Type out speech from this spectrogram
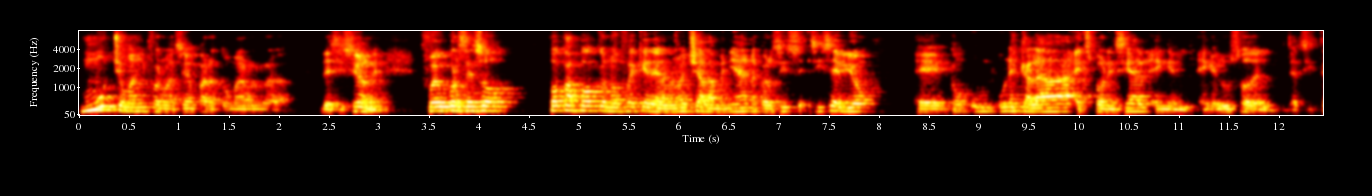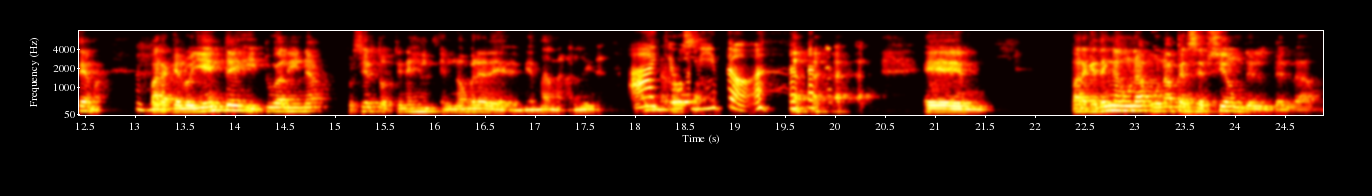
mucho más información para tomar uh, decisiones. Fue un proceso poco a poco, no fue que de la noche a la mañana, pero sí, sí se vio eh, con un, una escalada exponencial en el, en el uso del, del sistema. Uh -huh. Para que el oyente y tú, Alina, por cierto, tienes el, el nombre de mi hermana, Alina. ¡Ay, Alina qué Rosa. bonito! eh, para que tengan una, una percepción del, de, la,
